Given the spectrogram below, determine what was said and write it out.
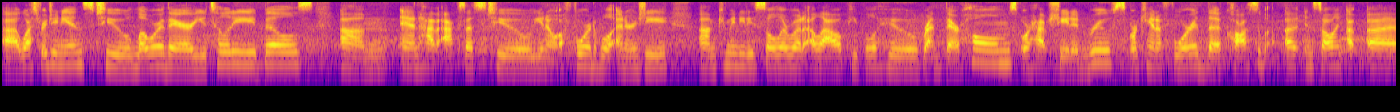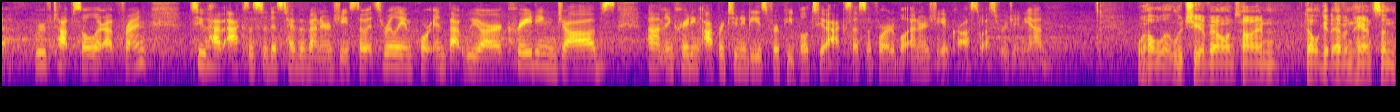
uh, West Virginians to lower their utility bills um, and have access to you know affordable energy. Um, community solar would allow people who rent their homes or have shaded roofs or can't afford the cost of uh, installing up, uh, rooftop solar up front to have access to this type of energy. So it's really important that we are creating jobs um, and creating opportunities for people to access affordable energy across West Virginia. Well, uh, Lucia Valentine, Delegate Evan Hansen,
